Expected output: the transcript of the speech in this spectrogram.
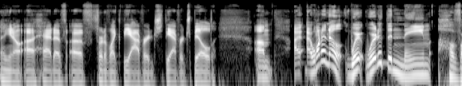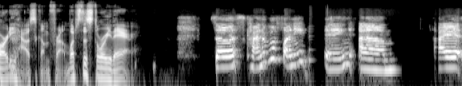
you know ahead of of sort of like the average the average build. Um, I, I want to know where where did the name Havarti House come from? What's the story there? so it's kind of a funny thing um I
